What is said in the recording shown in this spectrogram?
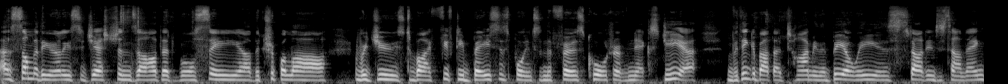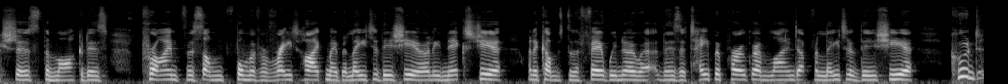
uh, some of the early suggestions are that we'll see uh, the triple R reduced by 50 basis points in the first quarter of next year. If we think about that timing, the BOE is starting to sound anxious. The market is primed for some form of a rate hike, maybe later this year, early next year. When it comes to the Fed, we know uh, there's a taper program lined up for later this year. Could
